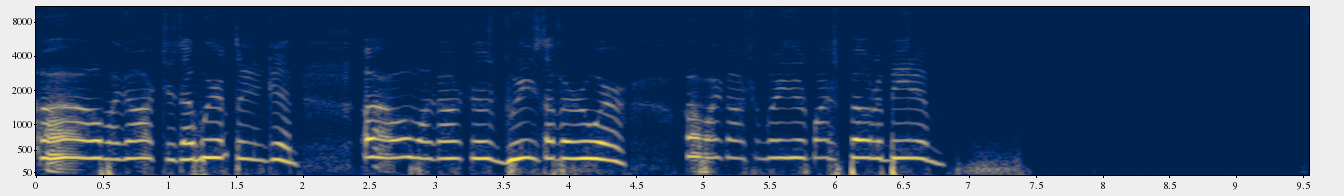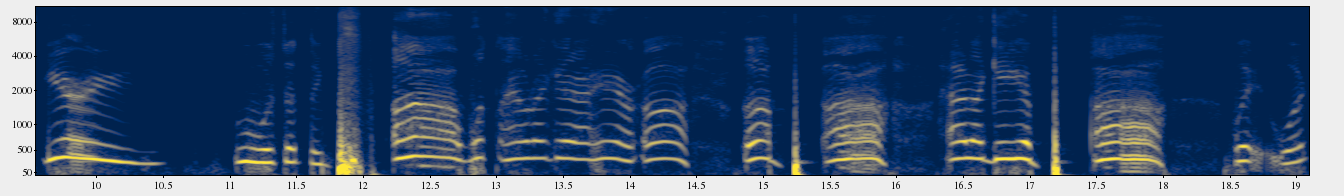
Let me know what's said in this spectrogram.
Oh my gosh, there's that weird thing again. Oh my gosh, there's green stuff everywhere. Oh my gosh, I'm gonna use my spell to beat him. Yay! Ooh, what's that thing? Ah, what the hell did I get out here? Ah, ah, ah. How did I get here? Ah! Wait, what?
